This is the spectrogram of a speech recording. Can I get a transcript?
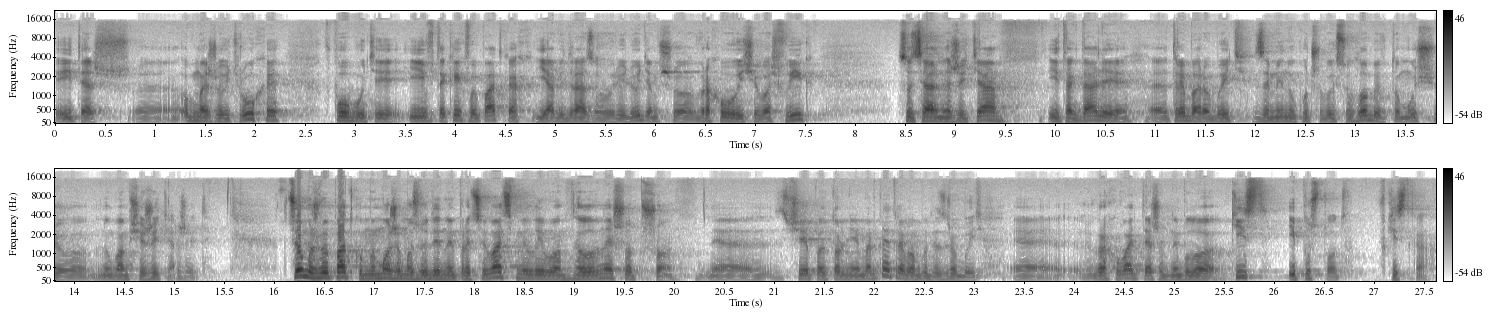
і теж е, обмежують рухи в побуті. І в таких випадках я відразу говорю людям, що враховуючи ваш вік, соціальне життя і так далі, треба робити заміну кульшових суглобів, тому що ну, вам ще життя жити. В цьому ж випадку ми можемо з людиною працювати сміливо. Головне, щоб що? Е, Ще повторні МРТ треба буде зробити. Е, Врахувати те, щоб не було кіст і пустот в кістках.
